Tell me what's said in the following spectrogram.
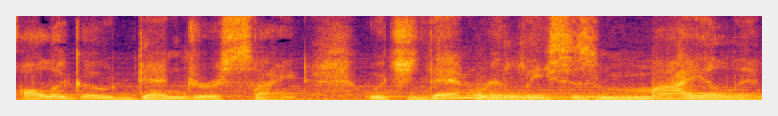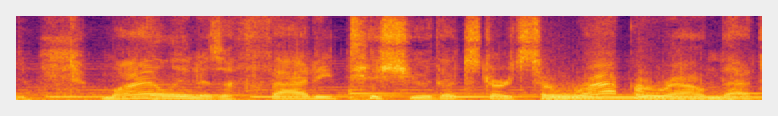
oligodendrocyte, which then releases myelin. Myelin is a fatty tissue that starts to wrap around that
